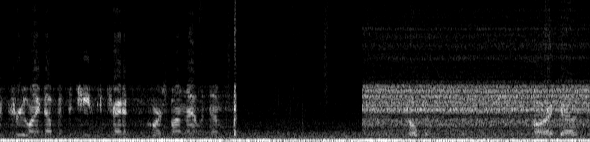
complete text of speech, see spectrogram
a crew lined up if the chief can try to correspond that with them. Open. All right, guys.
